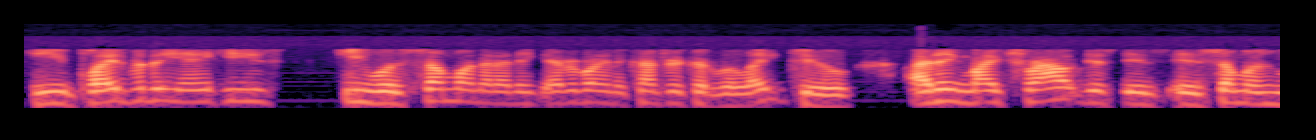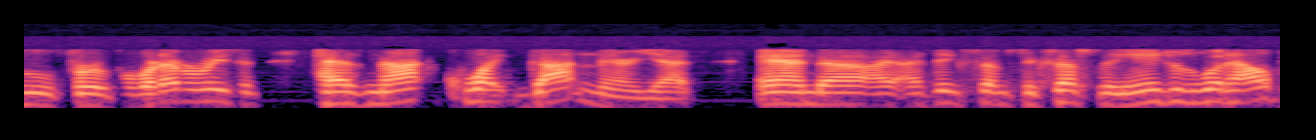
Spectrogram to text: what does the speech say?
He played for the Yankees he was someone that I think everybody in the country could relate to. I think Mike Trout just is is someone who, for for whatever reason, has not quite gotten there yet. And uh, I, I think some success for the Angels would help,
